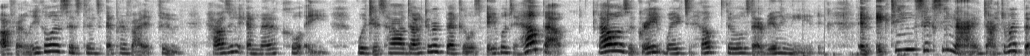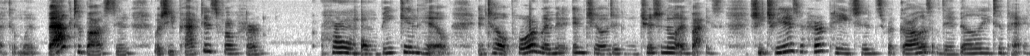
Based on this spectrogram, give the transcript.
offered legal assistance, and provided food housing, and medical aid, which is how Dr. Rebecca was able to help out. That was a great way to help those that really needed it. In 1869, Dr. Rebecca went back to Boston, where she practiced from her home on Beacon Hill and told poor women and children nutritional advice. She treated her patients regardless of their ability to pay.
